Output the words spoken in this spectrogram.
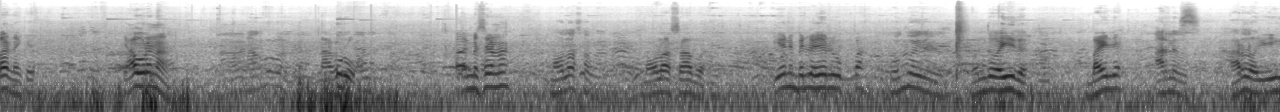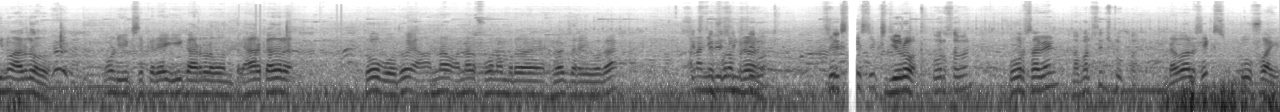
ಬಣ್ಣಕ್ಕೆ ಯಾವ ಊರಣ್ಣ? ನಾಗೂರು. ನಮ್ಮ ಹೆಸರಣ್ಣ ಮೌಲಾ ಸಾಬ್. ಮೌಲಾ ಸಾಬ್. ಏನು ಬೆಲೆ ಹೇಳಿರಪ್ಪ ಒಂದು ಐದು ಒಂದು ಐದು. ಬಾಯಿಲೆ? ಆರ್ಲೆ ಅರಳು ಈಗಿನೂ ಅರಳು ನೋಡಿ ವೀಕ್ಷಕರೇ ಈಗ ಅರಳು ಅಂತ. ಯಾರಕ್ಕಾದ್ರೆ ತೊಗೋಬೋದು. ಅನ್ನ ಅನ್ನದ ಫೋನ್ ನಂಬರ್ ಹೇಳ್ತಾರೆ ಇವಾಗ. ಅಣ್ಣ ನಿಮ್ಮ phone number six six zero four seven four seven double six two five. Double six two five.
